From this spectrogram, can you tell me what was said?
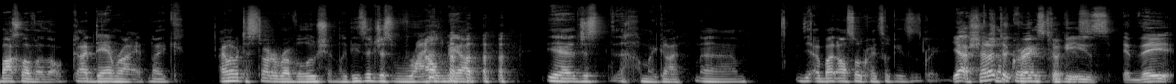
baklava though, goddamn right. Like I'm about to start a revolution. Like these are just riled me up. yeah, just oh my god. Um, yeah, but also Craig's cookies is great. Yeah, shout out Shout to out Craig's Craig's cookies. They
